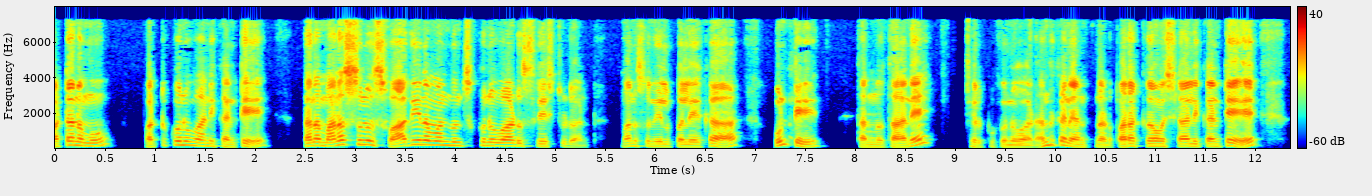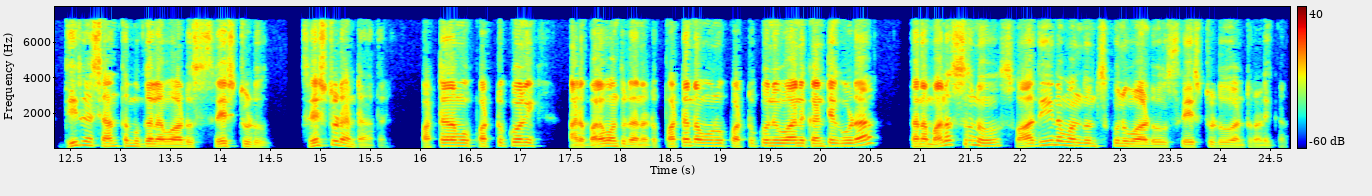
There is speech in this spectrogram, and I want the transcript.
పట్టణము పట్టుకుని వాని కంటే తన మనస్సును స్వాధీనమందుంచుకుని వాడు శ్రేష్ఠుడు అంట. మనసు నిలపలేక ఉంటే తన్ను తానే చెరుపుకునేవాడు. అందుకని అంటున్నాడు పరాక్రమశాలి కంటే దీర్ఘశాంతము గలవాడు శ్రేష్ఠుడు. శ్రేష్ఠుడు అంట అతడు. పట్టణము పట్టుకొని ఆడ బలవంతుడు అన్నట్టు. పట్టణమును పట్టుకొని వాని కంటే కూడా తన మనస్సును స్వాధీనం వాడు శ్రేష్ఠుడు అంటున్నాడు ఇక్కడ.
